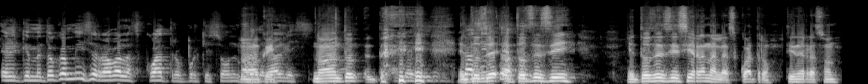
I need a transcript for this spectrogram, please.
el que me toca a mí cerraba a las 4 porque son ah, federales. No, entonces, entonces, entonces sí. Entonces sí cierran a las 4, tiene razón.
